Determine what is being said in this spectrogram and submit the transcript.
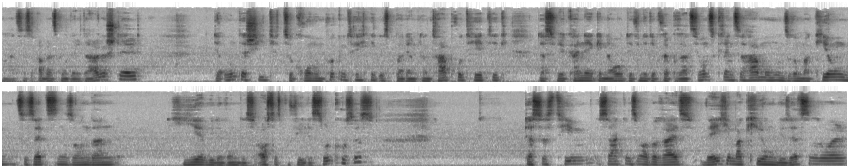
bereits das Arbeitsmodell dargestellt. Der Unterschied zur Kron- und Brückentechnik ist bei der Implantatprothetik, dass wir keine genau definierte Präparationsgrenze haben, um unsere Markierung zu setzen, sondern hier wiederum das Austrittsprofil des Sulkuses. Das System sagt uns aber bereits, welche Markierungen wir setzen sollen.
